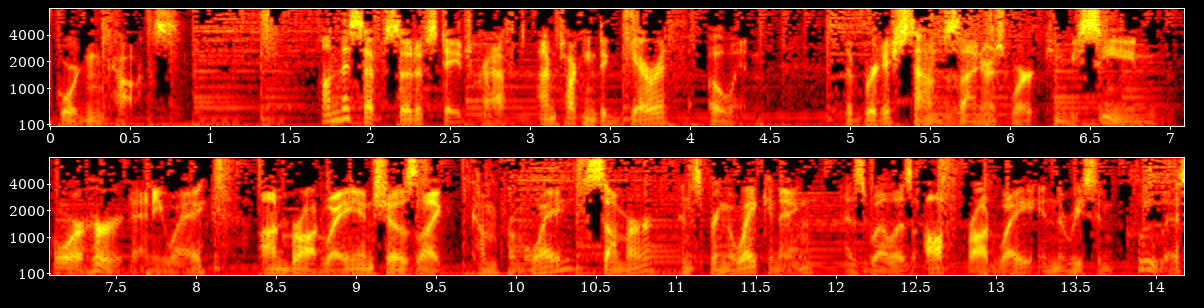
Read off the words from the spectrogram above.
Gordon Cox. On this episode of Stagecraft, I'm talking to Gareth Owen. The British sound designer's work can be seen, or heard anyway, on Broadway in shows like Come From Away, Summer, and Spring Awakening, as well as off Broadway in the recent Clueless,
